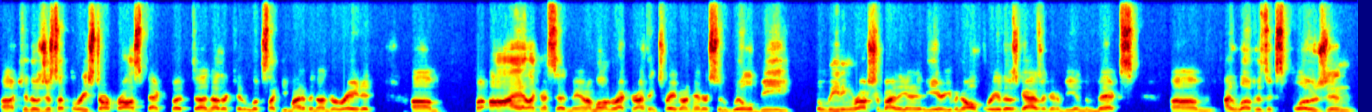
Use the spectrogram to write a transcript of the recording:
Uh, kid that was just a three star prospect, but uh, another kid that looks like he might have been underrated. Um, but I, like I said, man, I'm on record. I think TreVeyon Henderson will be the leading rusher by the end of the year, even all three of those guys are going to be in the mix. Um, I love his explosion.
